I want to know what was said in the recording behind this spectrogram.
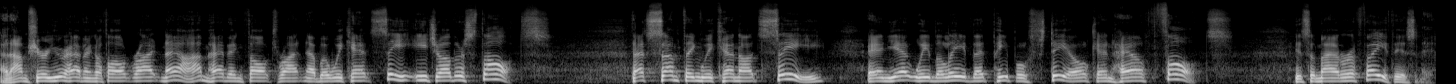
and I'm sure you're having a thought right now. I'm having thoughts right now, but we can't see each other's thoughts. That's something we cannot see, and yet we believe that people still can have thoughts. It's a matter of faith, isn't it?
